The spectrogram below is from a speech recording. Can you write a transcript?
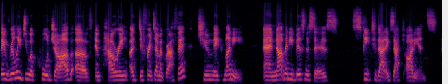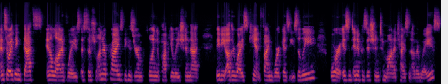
they really do a cool job of empowering a different demographic to make money and not many businesses speak to that exact audience and so i think that's in a lot of ways a social enterprise because you're employing a population that maybe otherwise can't find work as easily or isn't in a position to monetize in other ways.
